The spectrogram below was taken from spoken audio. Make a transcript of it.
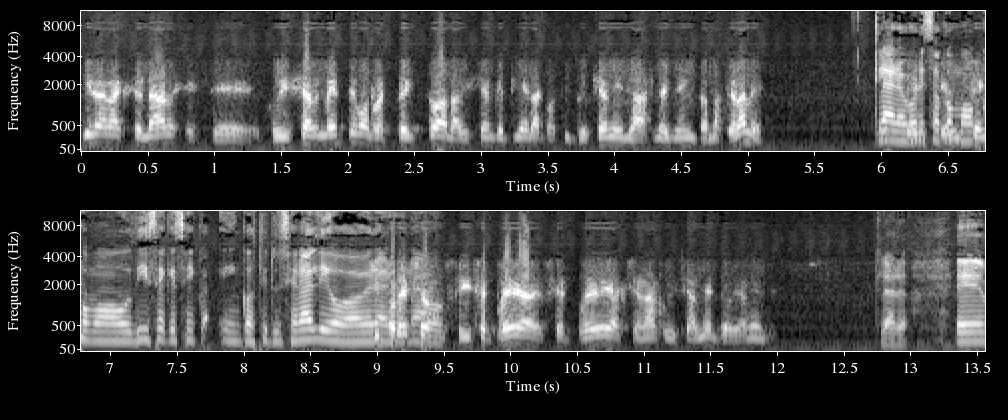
quieran accionar este, judicialmente con respecto a la visión que tiene la Constitución y las leyes internacionales. Claro, por eso como, como dice que es inconstitucional, digo, va a haber Por eso sí se puede, se puede accionar judicialmente, obviamente. Claro. Eh,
